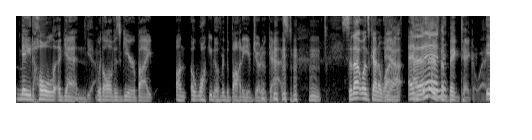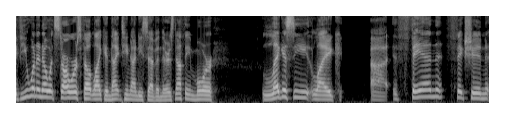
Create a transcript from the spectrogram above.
made whole again Yeah. with all of his gear by on uh, walking over the body of Jodo Kast. so that one's kind of wild. Yeah, And, and, then, then, there's the big takeaway. if you want to know what Star Wars felt like in 1997, there's nothing more legacy like uh, fan fiction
